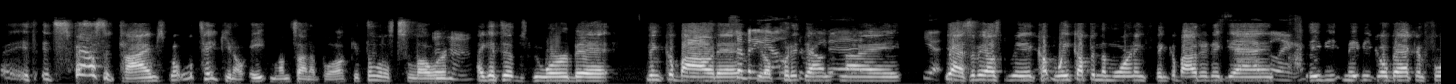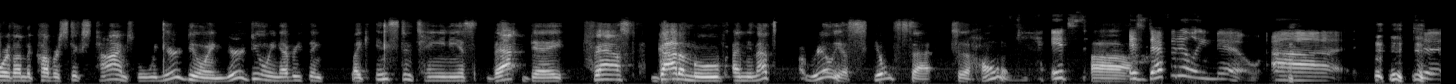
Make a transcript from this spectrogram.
it, it's fast at times, but we'll take, you know, eight months on a book. It's a little slower. Mhm. I get to absorb it, think about it, Somebody you know, put it down at night. Yeah. Yeah, somebody else wake up, wake up in the morning, think about it again. Exactly. Maybe maybe go back and forth on the cover six times. But what you're doing, you're doing everything like instantaneous that day, fast, gotta move. I mean, that's really a skill set to hone. It's Uh, it's definitely new uh, to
